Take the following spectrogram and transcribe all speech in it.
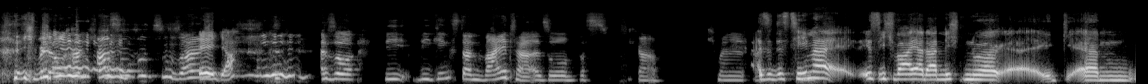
Ich will auch anfassen sozusagen. Äh, ja. Also wie, wie ging es dann weiter? Also was, ja, meine, also das Thema ist, ich war ja dann nicht nur äh, ähm,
